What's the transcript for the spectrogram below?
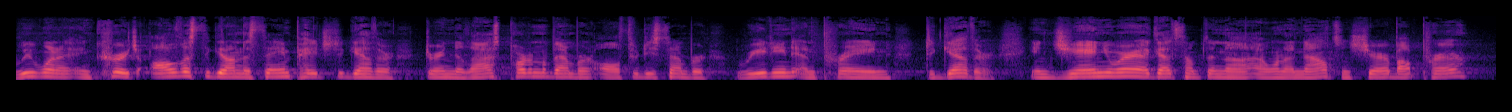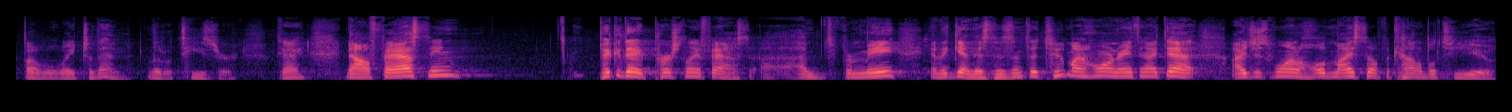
we want to encourage all of us to get on the same page together during the last part of November and all through December, reading and praying together. In January, I got something uh, I want to announce and share about prayer, but we'll wait till then. Little teaser, okay? Now, fasting, Pick a day, personally fast. Uh, for me, and again, this isn't to toot my horn or anything like that. I just want to hold myself accountable to you.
